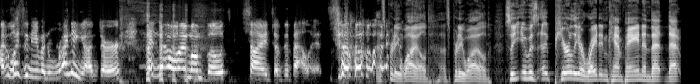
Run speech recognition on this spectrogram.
I wasn't even running under. And now I'm on both sides of the ballot. So that's pretty wild. That's pretty wild. So it was a purely a write-in campaign, and that that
